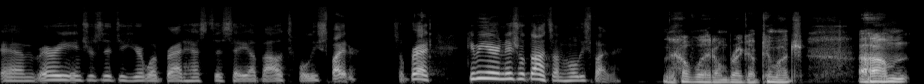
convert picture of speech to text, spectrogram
am very interested to hear what Brad has to say about Holy Spider. So, Brad, give me your initial thoughts on Holy Spider. Hopefully, I don't break up too much. Um,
